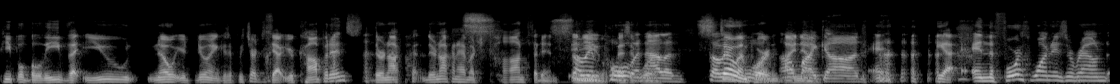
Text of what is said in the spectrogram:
people believe that you know what you're doing because if we start to doubt your competence they're not they're not going to have much confidence so in you, important alain so, so important. important. oh I know. my god and, yeah and the fourth one is around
